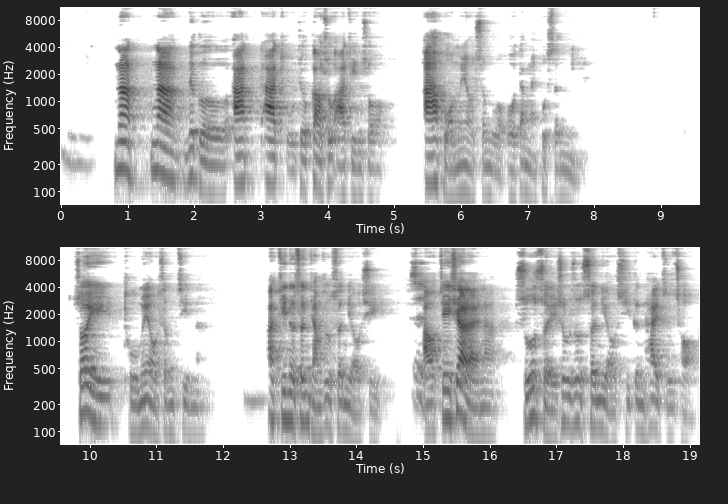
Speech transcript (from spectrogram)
嗯，那那那个阿阿土就告诉阿金说，阿火没有生我，我当然不生你。所以土没有生金呢、啊，金的生强是生有戌。好，接下来呢，属水是不是生有戌跟亥子丑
